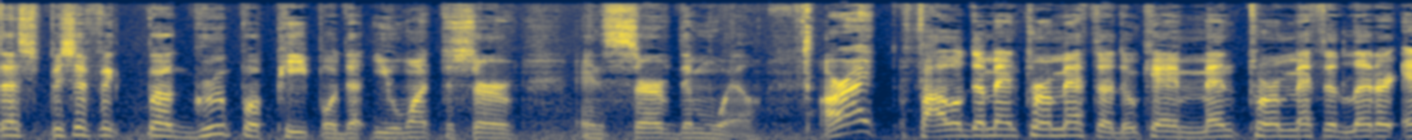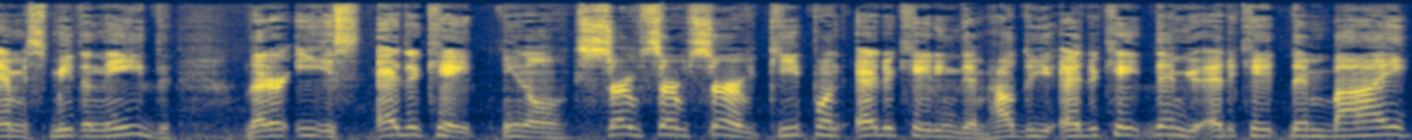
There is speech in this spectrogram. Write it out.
uh, specific uh, group of people that you want to serve and serve them well. All right, follow the mentor method. Okay, mentor method. Letter M is meet a need. Letter E is educate. You know, serve, serve, serve. Keep on educating them. How do you educate them? You educate them by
